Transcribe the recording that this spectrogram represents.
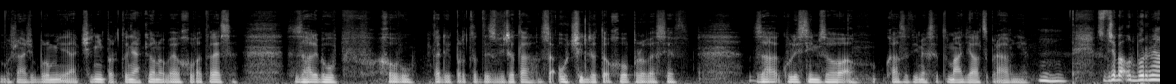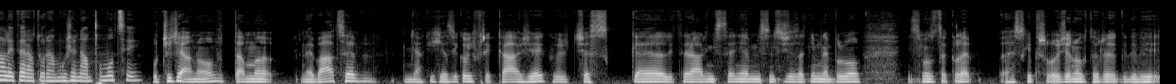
možná, že budou mít nadšení to nějakého nového chovatele se, se zálibou v chovu. Tady proto ty zvířata zaučit do toho chovu provést je za kulisním zoo a ukázat jim, jak se to má dělat správně. Hmm. Co třeba odborná literatura může nám pomoci? Určitě ano, tam nebát se nějakých jazykových překážek. České literární scéně myslím si, že zatím nebylo nic moc takhle hezky přeloženo, které, kdyby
